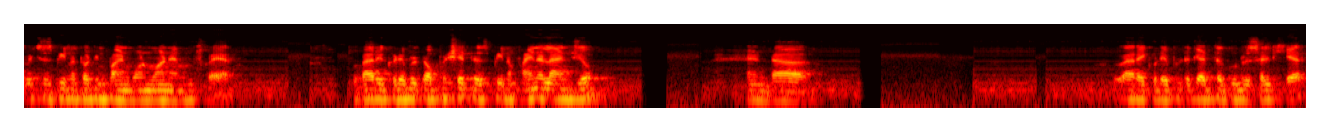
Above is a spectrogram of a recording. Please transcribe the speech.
which has been a 13.11 mm square. So where you could able to appreciate there's been a final angio and uh, where I could able to get the good result here.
